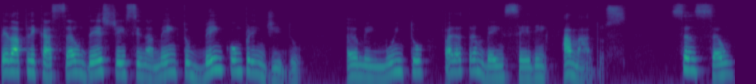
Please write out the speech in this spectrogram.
pela aplicação deste ensinamento bem compreendido. Amem muito para também serem amados. Sansão,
